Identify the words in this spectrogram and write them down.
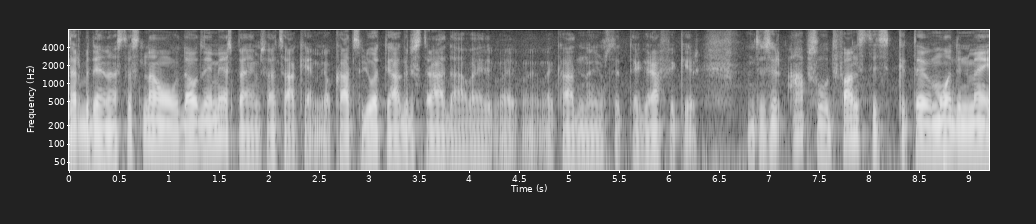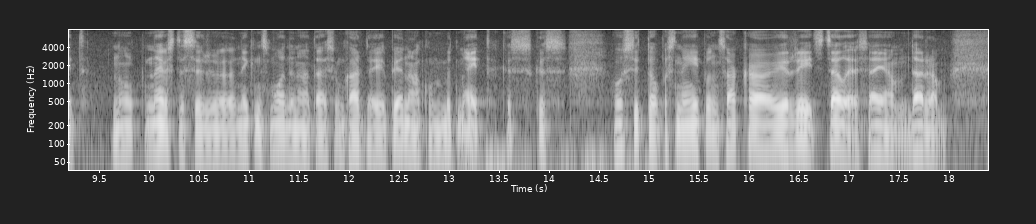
Darba dienās tas nav daudziem iespējams vecākiem, jo kāds ļoti agri strādā vai, vai, vai, vai kāda no jums tie grafiki ir. Un tas ir absolūti fantastiski, ka tevi modina meita. Nu, nevis tas ir nikns modinātājs un kārtējie pienākumi, bet meita, kas, kas uzsit tev pa snīpu un saka, ir rīts, celies, ejam, daram. Uh,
